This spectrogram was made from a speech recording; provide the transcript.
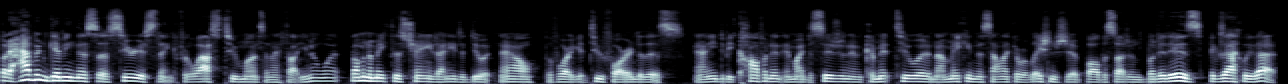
But I have been giving this a serious think for the last two months, and I thought, you know what? If I'm going to make this change, I need to do it now before I get too far into this. And I need to be confident in my decision and commit to it. And I'm making this sound like a relationship all of a sudden, but it is exactly that.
